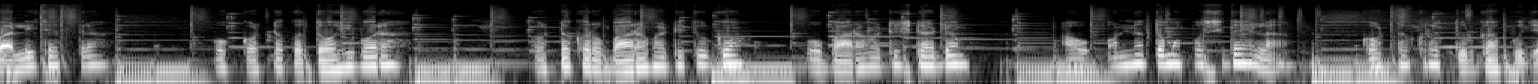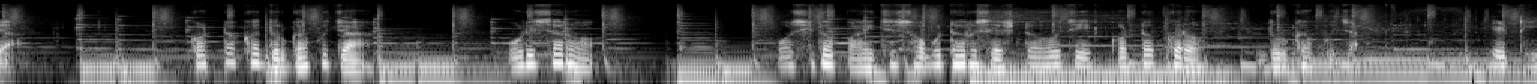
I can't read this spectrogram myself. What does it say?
ବାଲିଯାତ୍ରା ଓ କଟକ ଦହିବରା କଟକର ବାରବାଟୀ ଦୁର୍ଗ ଓ ବାରବାଟୀ ଷ୍ଟାଡ଼ିୟମ୍ ଆଉ ଅନ୍ୟତମ ପ୍ରସିଦ୍ଧ ହେଲା କଟକର ଦୁର୍ଗା ପୂଜା କଟକ ଦୁର୍ଗା ପୂଜା ଓଡ଼ିଶାର ପ୍ରସିଦ୍ଧ ପାଇଛି ସବୁଠାରୁ ଶ୍ରେଷ୍ଠ ହେଉଛି କଟକର ଦୁର୍ଗା ପୂଜା ଏଠି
